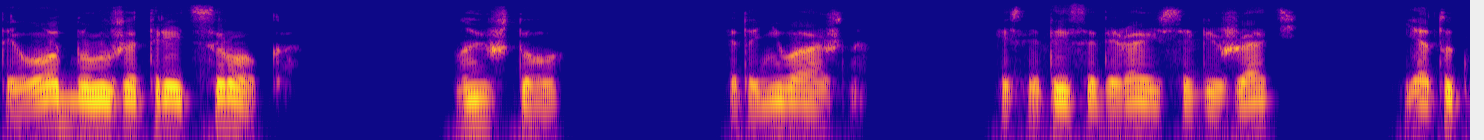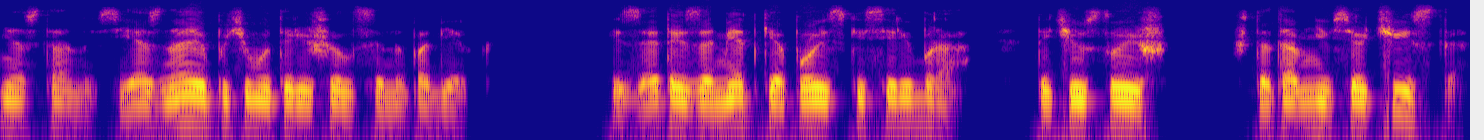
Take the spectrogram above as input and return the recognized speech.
«Ты отбыл уже треть срока». «Ну и что?» «Это не важно. Если ты собираешься бежать, я тут не останусь. Я знаю, почему ты решился на побег. Из-за этой заметки о поиске серебра. Ты чувствуешь, что там не все чисто.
